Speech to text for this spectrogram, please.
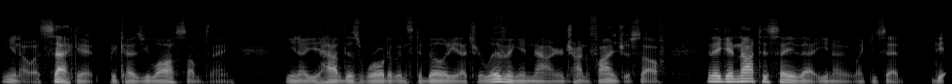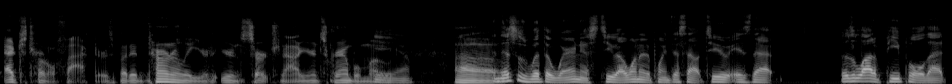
you know a second because you lost something. You know, you have this world of instability that you're living in now. You're trying to find yourself. And again, not to say that you know, like you said, the external factors, but internally, you're you're in search now. You're in scramble mode. yeah. Uh, and this is with awareness too. I wanted to point this out too is that there's a lot of people that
